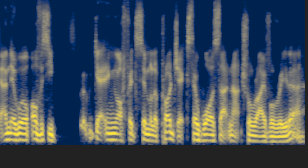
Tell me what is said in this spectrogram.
And they were obviously getting offered similar projects. There was that natural rivalry there.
